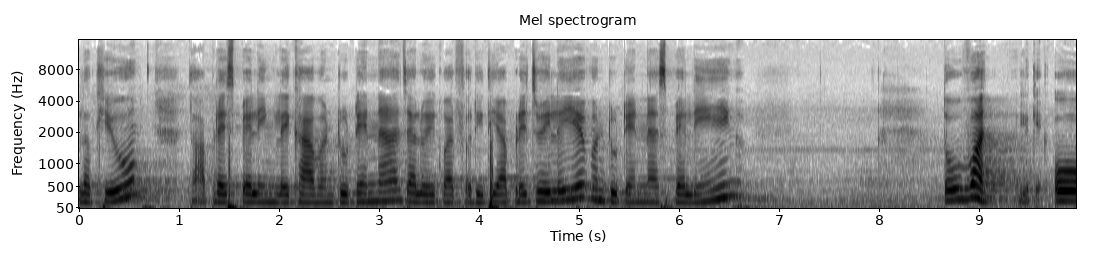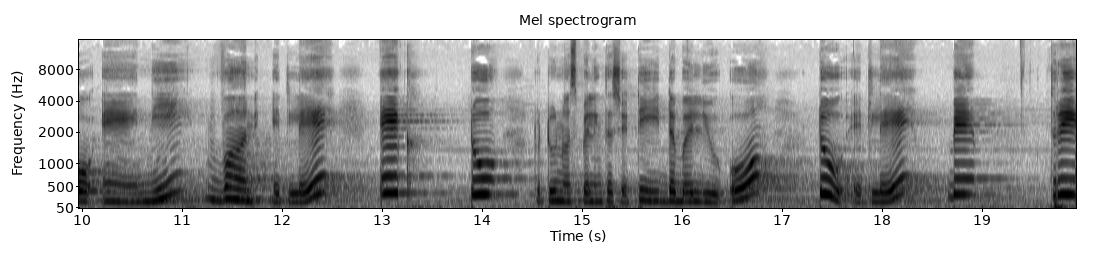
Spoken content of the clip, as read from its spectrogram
લખ્યું. તો આપણે સ્પેલિંગ લખ્યા વન ટુ ટેનના ચાલો એકવાર ફરીથી આપણે જોઈ લઈએ. વન ટુ ટેનના સ્પેલિંગ તો વન એટલે કે ઓ એની વન એટલે એક ટુ તો ટુનો સ્પેલિંગ થશે ટી ડબલ્યુ ઓ ટુ એટલે બે થ્રી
